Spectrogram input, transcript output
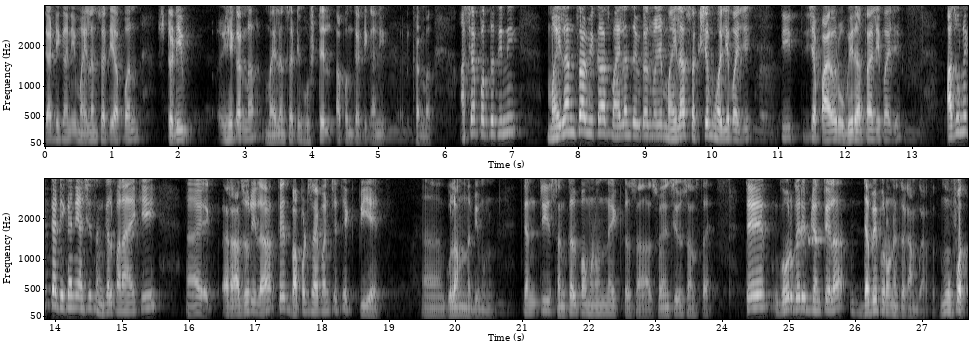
त्या ठिकाणी महिलांसाठी आपण स्टडी हे करणार महिलांसाठी हॉस्टेल आपण त्या ठिकाणी करणार. अशा पद्धतीने महिलांचा विकास महिलांचा विकास म्हणजे महिला सक्षम व्हायला पाहिजे. ती तिच्या पायावर उभी राहता आली पाहिजे. अजून एक त्या ठिकाणी अशी संकल्पना आहे की राजुरीला तेच बापट साहेबांचेच एक पी आहेत गुलाम नबी म्हणून. त्यांची संकल्प म्हणून एक स स्वयंसेवी संस्था आहे. ते गोरगरीब जनतेला डबे पुरवण्याचं काम करतात मोफत.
